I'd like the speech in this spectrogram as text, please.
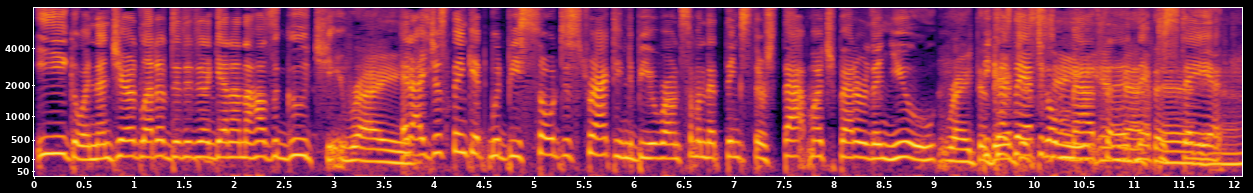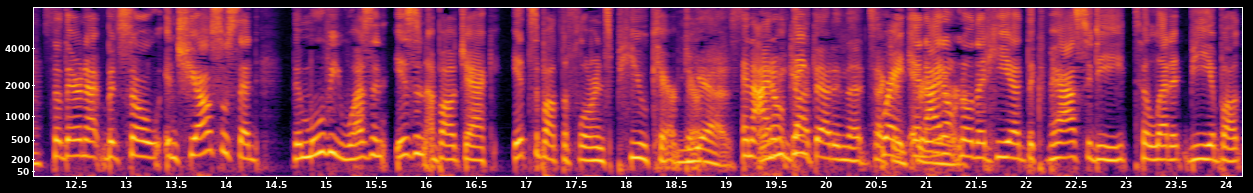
ego. And then Jared Leto did it again on the House of Gucci. right. And I just think it would be so distracting to be around someone that thinks they're that much better than you. Right, that they Because have they have to go stay in method, and they have to stay yeah. it. So they're not, but so, and she also said the movie wasn't, isn't about Jack. It's about the Florence Pugh character. Yes. And, I don't we got think, that in that second Right. And I don't know that he had the capacity to let it be about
